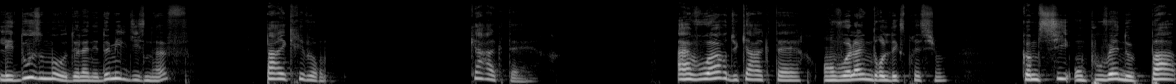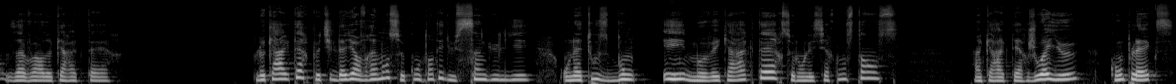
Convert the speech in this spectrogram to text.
Les douze mots de l'année 2019 par écriveron. Caractère. Avoir du caractère, en voilà une drôle d'expression. Comme si on pouvait ne pas avoir de caractère. Le caractère peut-il d'ailleurs vraiment se contenter du singulier? On a tous bon et mauvais caractère selon les circonstances. Un caractère joyeux, complexe,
